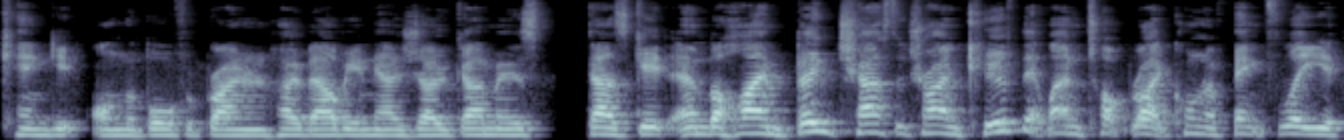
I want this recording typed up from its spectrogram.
can get on the ball for Brighton and Hove Albion. Now Joe Gomez does get in behind. Big chance to try and curve that one top right corner. Thankfully,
